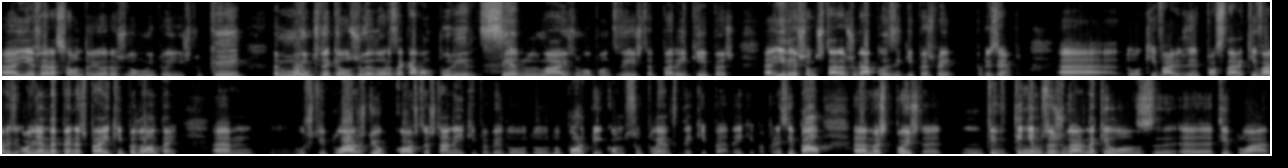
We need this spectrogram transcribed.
Uh, e a geração anterior ajudou muito a isto, que muitos daqueles jogadores acabam por ir cedo demais, no meu ponto de vista, para equipas e deixam de estar a jogar pelas equipas B, por exemplo. Uh, dou aqui vários, posso dar aqui vários, olhando apenas para a equipa de ontem, um, os titulares, Diogo Costa está na equipa B do, do, do Porto e como suplente da equipa, da equipa principal, uh, mas depois uh, tínhamos a jogar naquele 11 titular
